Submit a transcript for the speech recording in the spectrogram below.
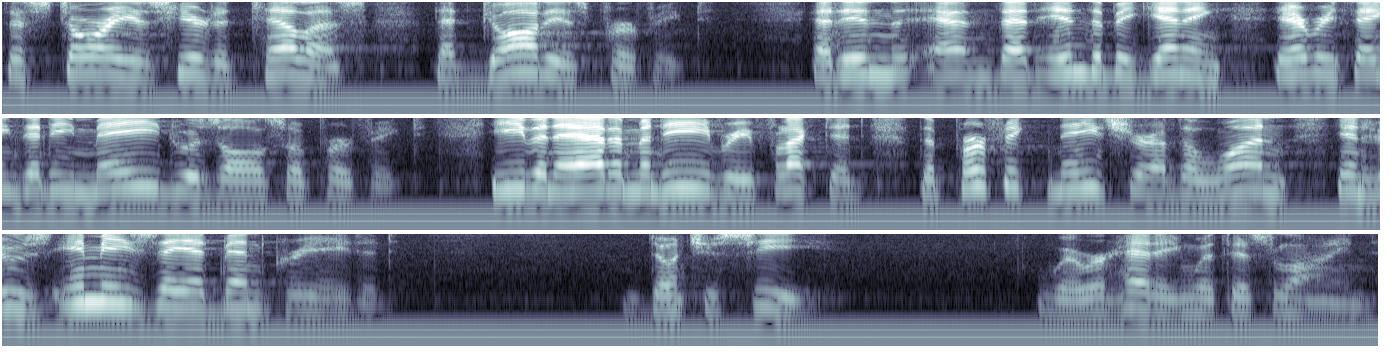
the story is here to tell us that God is perfect. And, in the, and that in the beginning, everything that He made was also perfect. Even Adam and Eve reflected the perfect nature of the one in whose image they had been created. Don't you see where we're heading with this line?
